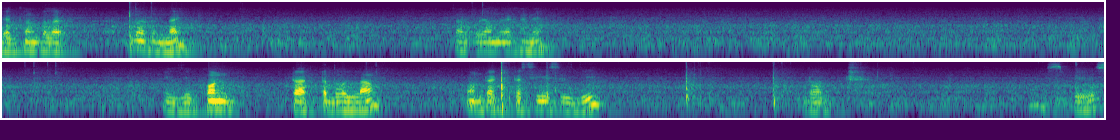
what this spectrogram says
ব্যাকগ্রাউন্ড কালার দরকার নাই। তারপরে আমরা এখানে এই যে কন্ট্রাক্টটা ধরলাম কন্ট্রাক্ট একটা সিএসএস দিই ডট স্পেস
